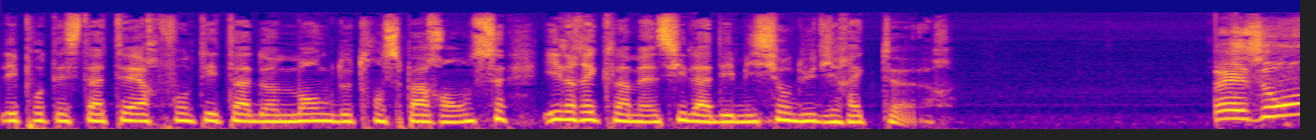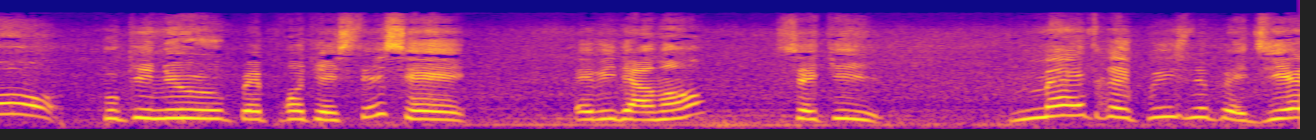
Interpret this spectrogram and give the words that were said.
Les protestataires font état d'un manque de transparence. Ils réclament ainsi la démission du directeur. Raison pour nous peut protester, c'est évidemment ce qui reprises nous peut dire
